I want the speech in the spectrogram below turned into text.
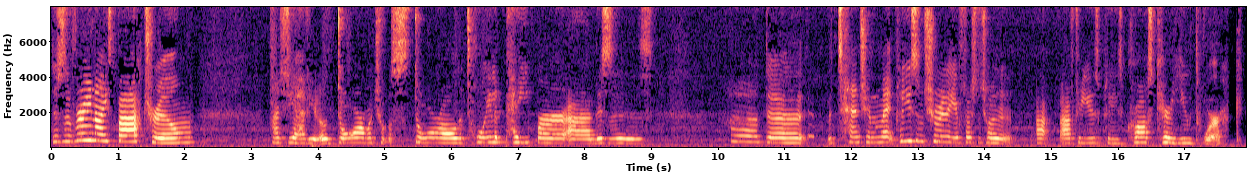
This is a very nice bathroom. And you have your little door which will store all the toilet paper and this is uh, the attention. Please ensure that you flush the toilet after use please. Crosscare youth work. So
